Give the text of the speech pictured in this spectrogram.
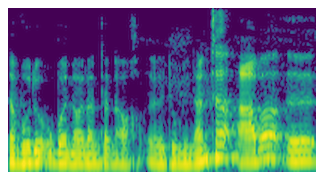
da wurde Oberneuland dann auch äh, dominanter, aber äh,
